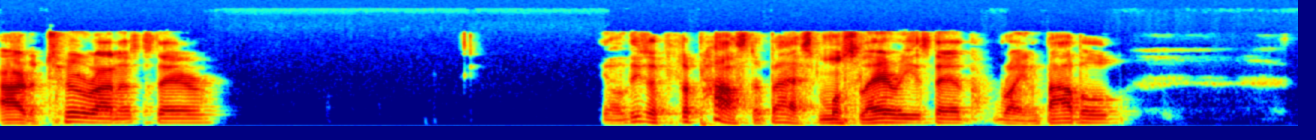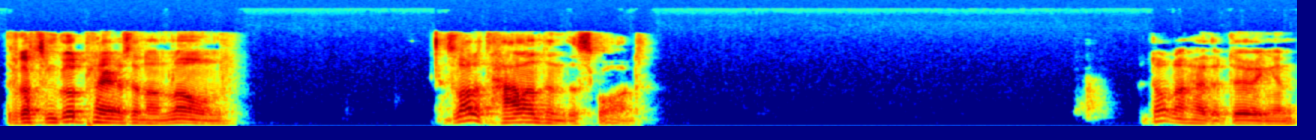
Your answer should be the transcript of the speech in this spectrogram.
Arda Turan is there. You know, these are they're past their best. Muslera is there, Ryan Babel. They've got some good players in on loan. There's a lot of talent in the squad. I don't know how they're doing in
